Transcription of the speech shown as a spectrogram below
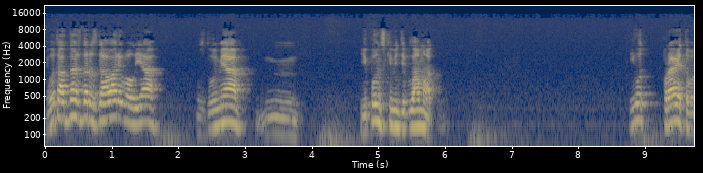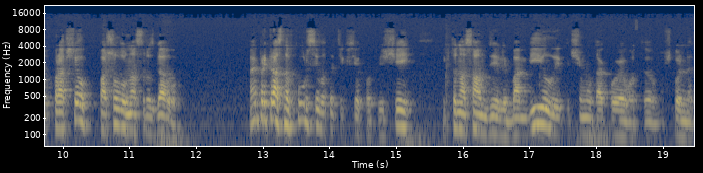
И вот однажды разговаривал я с двумя японскими дипломатами. И вот про это, вот про все пошел у нас разговор. Они прекрасно в курсе вот этих всех вот вещей, и кто на самом деле бомбил, и почему такое вот в школьных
